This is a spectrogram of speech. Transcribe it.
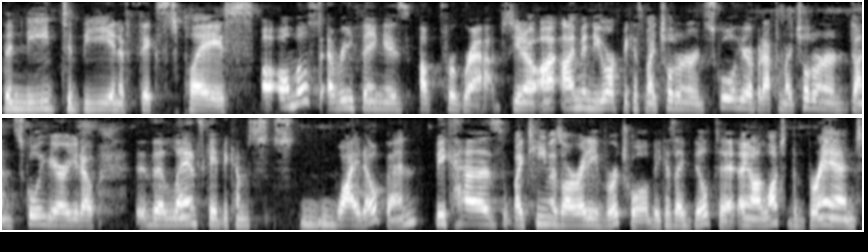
the need to be in a fixed place. Almost everything is up for grabs. You know, I, I'm in New York because my children are in school here, but after my children are done school here, you know, the landscape becomes wide open because my team is already virtual because I built it. You know, I launched the brand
